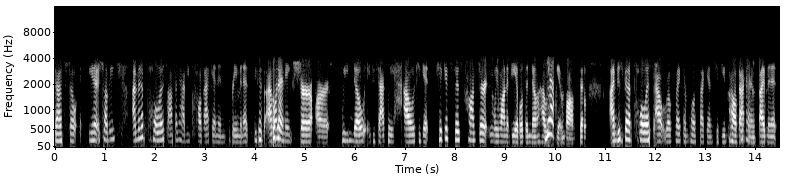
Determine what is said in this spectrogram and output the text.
That's so. You know, Shelby, I'm going to pull this off and have you call back in in three minutes because I want to make sure our we know exactly how to get tickets to this concert and we want to be able to know how yeah. we can get involved. So I'm just going to pull us out real quick and pull us back in. So if you call back okay. in five minutes,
